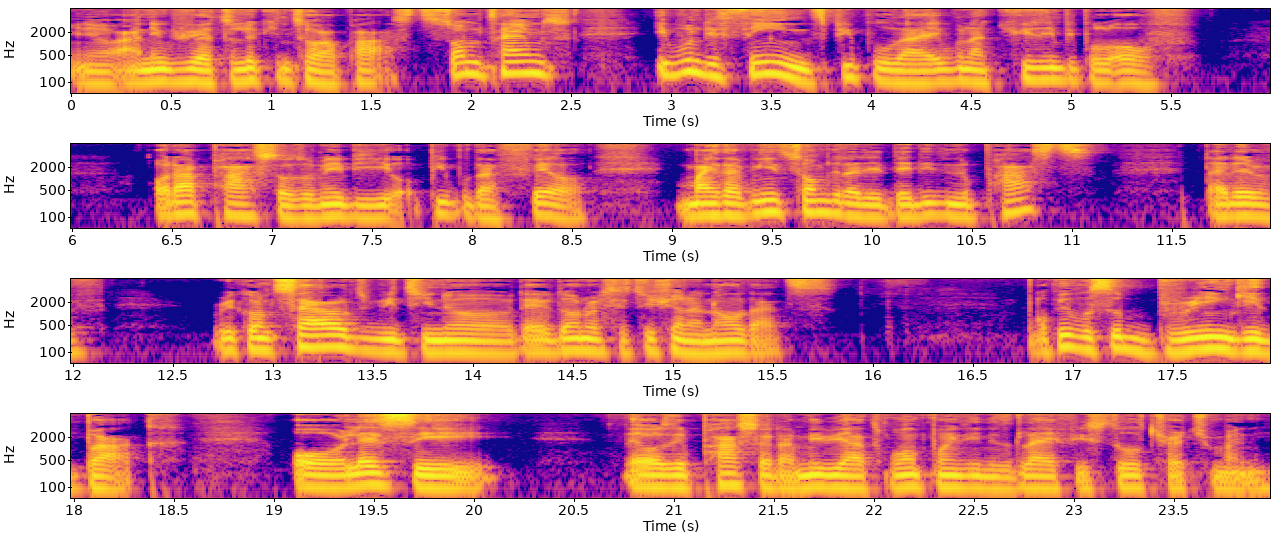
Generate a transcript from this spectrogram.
You know, and if we are to look into our past, sometimes even the things people are even accusing people of, other pastors or maybe people that fell, might have been something that they, they did in the past that they've reconciled with, you know, they've done restitution and all that. But people still bring it back or let's say there was a pastor that maybe at one point in his life he stole church money.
